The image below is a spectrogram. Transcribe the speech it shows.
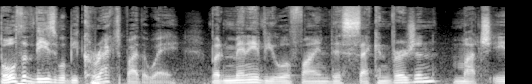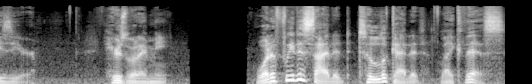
Both of these will be correct, by the way, but many of you will find this second version much easier. Here's what I mean. What if we decided to look at it like this?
